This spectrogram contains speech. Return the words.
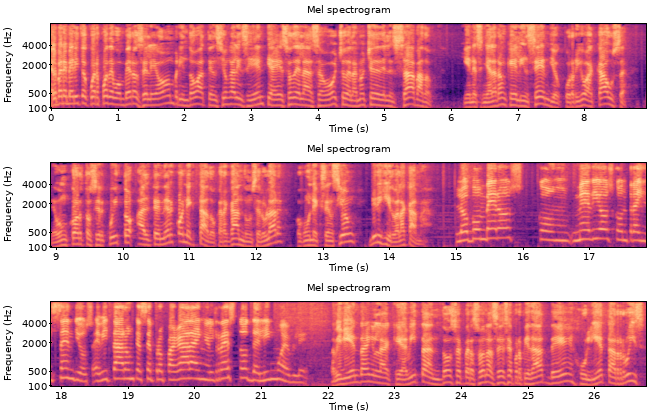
El benemérito Cuerpo de Bomberos de León brindó atención al incidente a eso de las 8 de la noche del sábado, quienes señalaron que el incendio ocurrió a causa de un cortocircuito al tener conectado cargando un celular con una extensión dirigido a la cama. Los bomberos con medios contra incendios evitaron que se propagara en el resto del inmueble. La vivienda en la que habitan 12 personas es propiedad de Julieta Ruiz,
